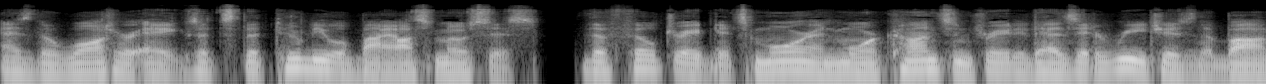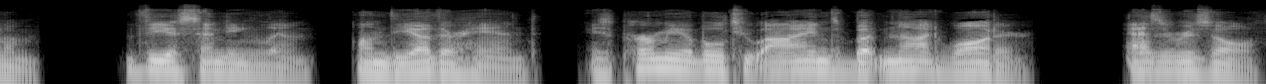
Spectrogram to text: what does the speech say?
As the water exits the tubule by osmosis, the filtrate gets more and more concentrated as it reaches the bottom. The ascending limb, on the other hand, is permeable to ions but not water. As a result,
